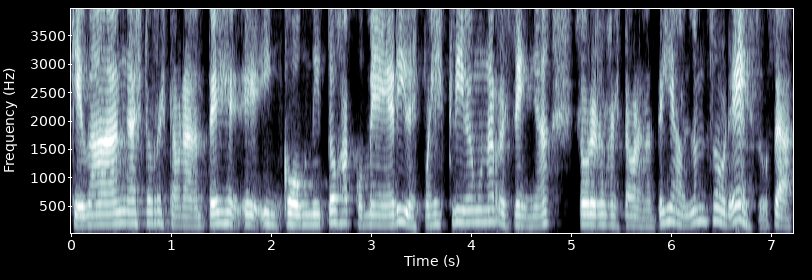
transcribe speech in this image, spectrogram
que van a estos restaurantes eh, eh, incógnitos a comer y después escriben una reseña sobre los restaurantes y hablan sobre eso. O sea,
